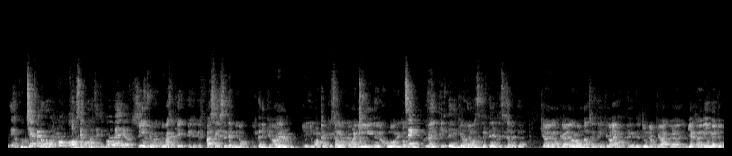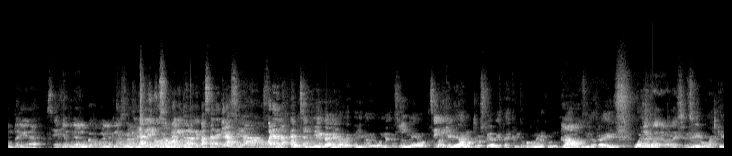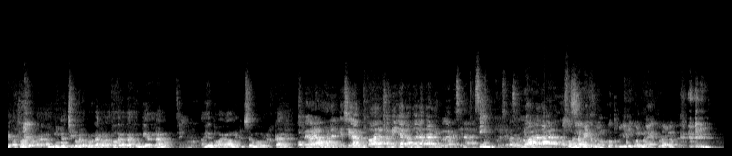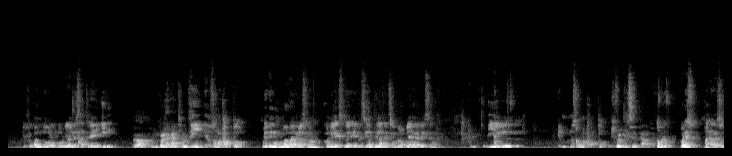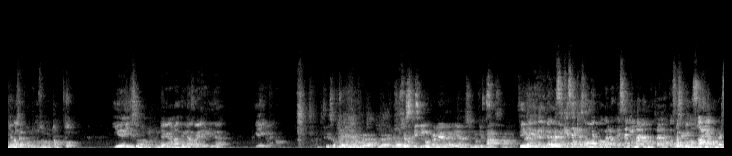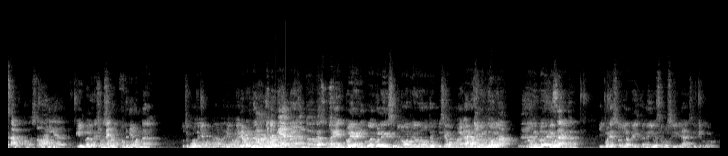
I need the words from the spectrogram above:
eh, escuché, pero muy poco, o sea, como este tipo de medios. Sí, lo que lo que pasa es que es, es fácil ese término, el tenis que no Mm. vemos, y, y mostrar quizás los camarines, el jugador y todo. Sí. Pero el tenis que no vemos es el tenis precisamente, que valga- aunque valga la redundancia, el tenis que no vemos. El tenis del junior que baja, viaja a Arica, el de Punta Arena, Sí. el que no tiene las lucas para pagar la clase. Darle luz un poquito a lo que pasa detrás de la, o fuera de las O el canchas. que llega y la red está llena de hoyos en el Sí. torneo, Sí. o el que le dan un trofeo que está escrito poco menos con un clavo, No. la otra vez, o el que lo- verdad Sí, o al, que, al, al niño chico que lo programan a las 2 de la tarde un día de verano, sí. Habiendo pagado una inscripción más o menos cara. O peor aún, el que llega con toda la familia a las 2 de la tarde y juega recién a las 5 y se pasa No. toda la tarde. Nosotros en la revista tuvimos un costo político alguna vez por hablar de eso, que fue cuando ocurrió el desastre de Kiki. Ah, ¿Por la cancha? Sí, que nosotros mostramos todo. Yo tengo muy buena relación con el ex el presidente de la Federación Colombiana, Gabriel Sánchez, y el, el- nosotros mostramos todo. Que fue presentable. No, pero por eso, bueno, resumiendo ese punto, nosotros mostramos todo. Y de ahí hicimos un, un diagrama de la realidad. Y ahí crezco. sí, eso fue, eso fue una, una Eso es objetivo en realidad en la vida, decir lo que pasa. Sí, Pero- que Lo que pasa es que, sabes que son muy pocos los que se animan a mostrar las cosas Pasa que- como son y a conversarlas como son y a... el valor es que nosotros no teníamos nada. Entonces, como no teníamos nada, no teníamos No nada que teníamos perder. nada. No También, en todo caso. No sí. no voy a venir Coca-Cola y decirme, no, no, no te auspiciamos más que Claro. un millón de dólares. No, no nada. Y por eso la revista me dio esa posibilidad de decir, hijo,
